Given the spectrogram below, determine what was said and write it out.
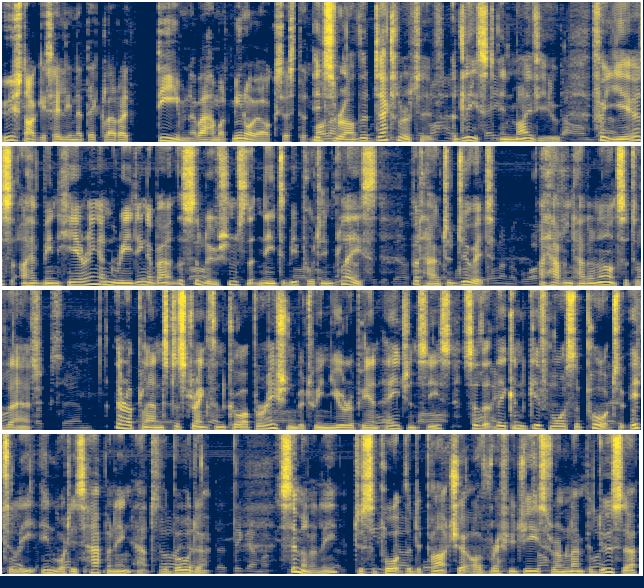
üsnagi selline deklara-, It's rather declarative, at least in my view. For years I have been hearing and reading about the solutions that need to be put in place, but how to do it. I haven't had an answer to that. There are plans to strengthen cooperation between European agencies so that they can give more support to Italy in what is happening at the border. Similarly, to support the departure of refugees from Lampedusa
